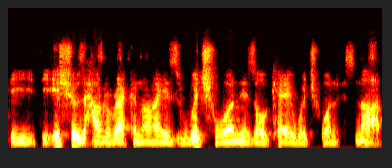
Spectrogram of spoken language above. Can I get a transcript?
the, the issue is how to recognize which one is okay, which one is not.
